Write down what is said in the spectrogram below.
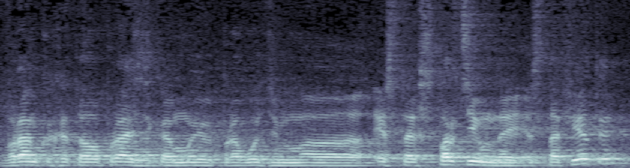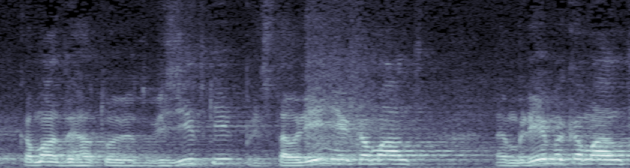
В рамках этого праздника мы проводим э, спортивные эстафеты. Команды готовят визитки, представления команд, эмблемы команд.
